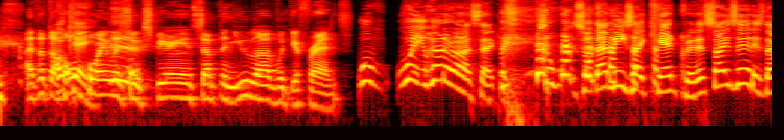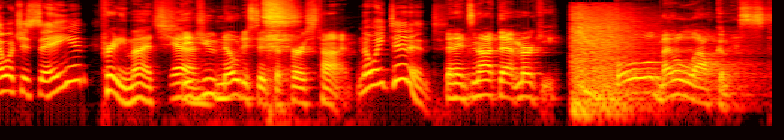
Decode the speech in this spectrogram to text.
I thought the Okay. whole point was to experience something you love with your friends. Well, wait, hold on a sec. So, so that means I can't criticize it? Is that what you're saying? It? Pretty much. Yeah. Did you notice it the first time? No, I didn't. Then it's not that murky. Full Metal Alchemist.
